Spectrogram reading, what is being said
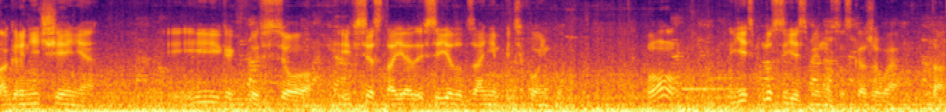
ограничение. И как бы все. И все стоят, и все едут за ним потихоньку. Ну, есть плюсы, есть минусы, скажу вам так.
